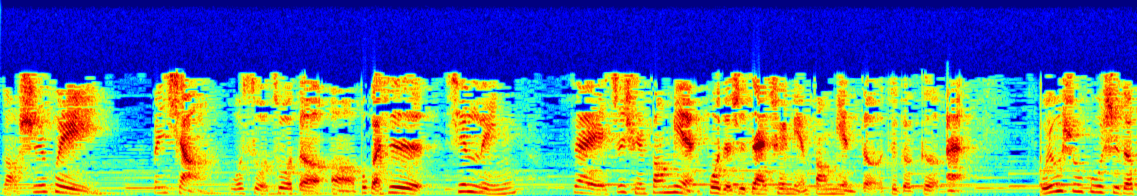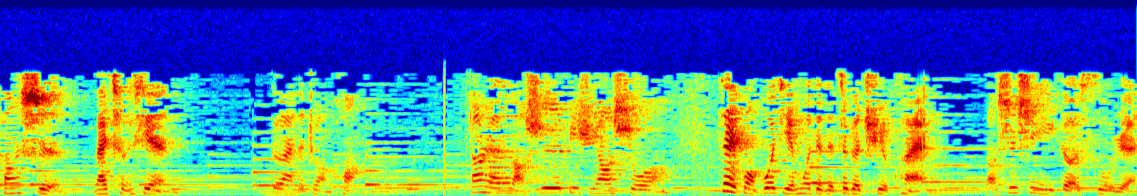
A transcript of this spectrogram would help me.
老师会分享我所做的呃，不管是心灵在咨询方面，或者是在催眠方面的这个个案，我用说故事的方式来呈现个案的状况。当然，老师必须要说，在广播节目的这个区块，老师是一个素人，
